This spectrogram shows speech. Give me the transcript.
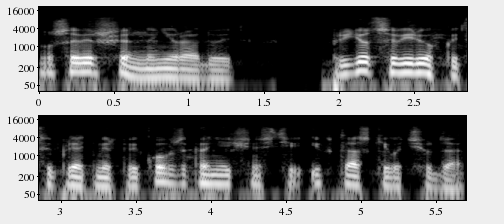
ну совершенно не радует. Придется веревкой цеплять мертвяков за конечности и втаскивать сюда.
